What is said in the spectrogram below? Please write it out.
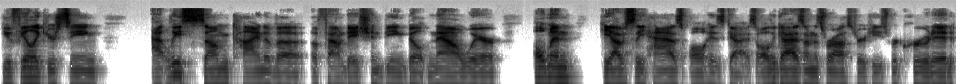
you feel like you're seeing at least some kind of a, a foundation being built now where Holtmann, he obviously has all his guys, all the guys on his roster he's recruited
